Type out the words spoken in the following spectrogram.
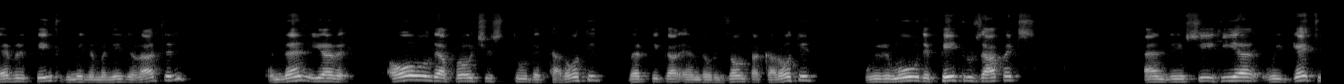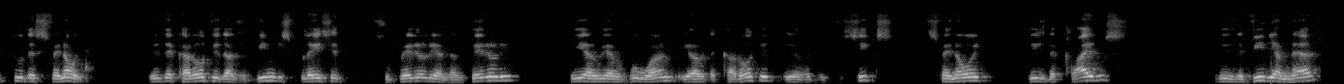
everything, the middle meningeal artery. And then you have all the approaches to the carotid, vertical and horizontal carotid. We remove the petrous apex. And you see here, we get to the sphenoid. This the carotid has been displaced superiorly and anteriorly. Here we have VO1, we have the carotid, we have the six sphenoid. This is the clivus. This is the vidian nerve.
